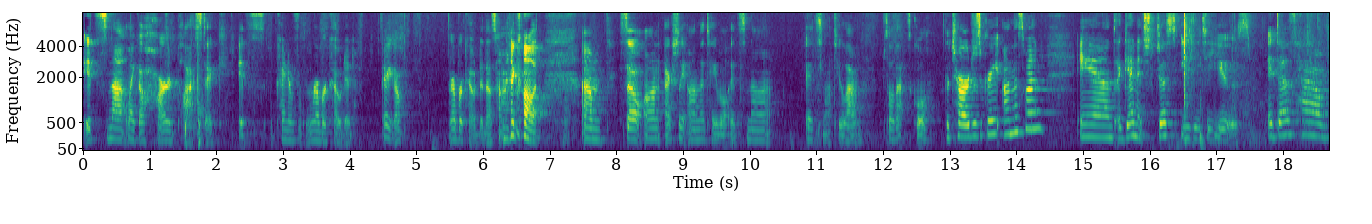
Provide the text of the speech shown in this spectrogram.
It's not like a hard plastic. It's kind of rubber coated. There you go. Rubber coated, that's what I'm gonna call it. Um, so on, actually on the table, it's not, it's not too loud. So that's cool. The charge is great on this one. And again, it's just easy to use. It does have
